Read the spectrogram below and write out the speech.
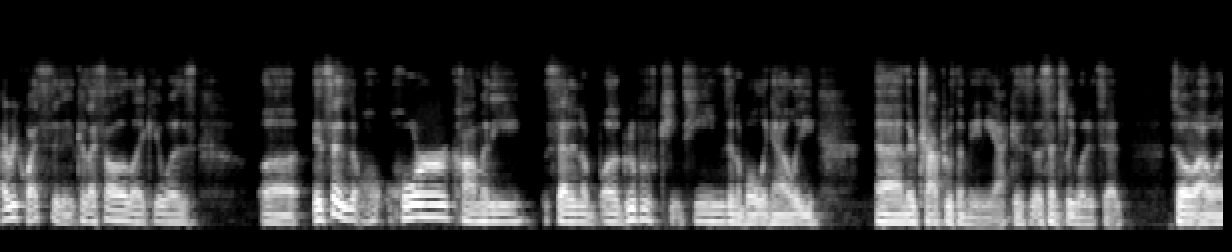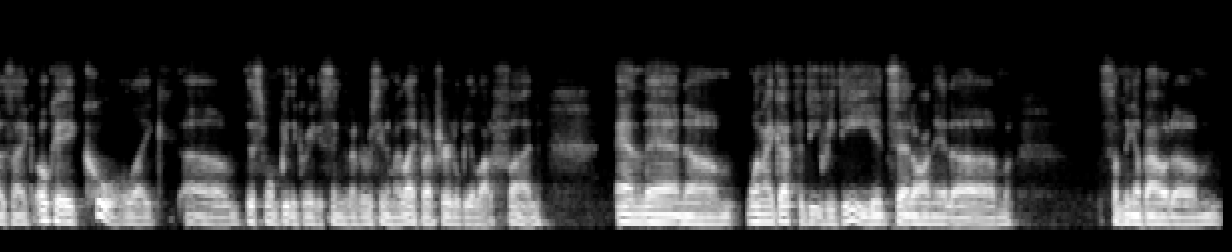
I requested it because I saw like it was, uh, it said horror comedy set in a, a group of teens in a bowling alley, and they're trapped with a maniac. Is essentially what it said. So I was like, okay, cool. Like, um, this won't be the greatest thing that I've ever seen in my life, but I'm sure it'll be a lot of fun. And then um, when I got the DVD, it said on it um, something about um,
